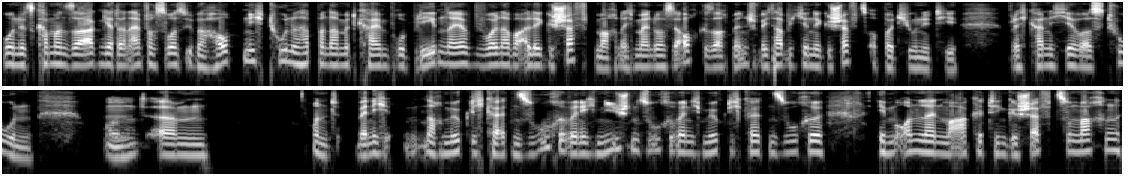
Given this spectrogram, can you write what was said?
und jetzt kann man sagen, ja, dann einfach sowas überhaupt nicht tun, dann hat man damit kein Problem. Naja, wir wollen aber alle Geschäft machen. Ich meine, du hast ja auch gesagt, Mensch, vielleicht habe ich hier eine Geschäftsopportunity. Vielleicht kann ich hier was tun. Mhm. Und, ähm, und wenn ich nach Möglichkeiten suche, wenn ich Nischen suche, wenn ich Möglichkeiten suche, im Online-Marketing Geschäft zu machen,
